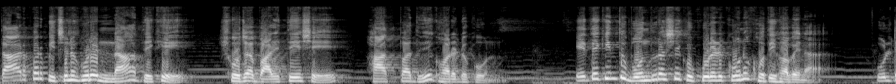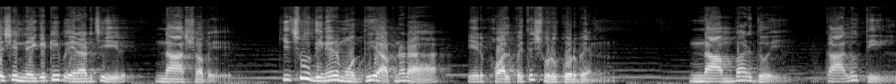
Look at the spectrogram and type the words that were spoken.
তারপর পিছনে ঘুরে না দেখে সোজা বাড়িতে এসে হাত পা ধুয়ে ঘরে ঢুকুন। এতে কিন্তু বন্ধুরা সে কুকুরের কোনো ক্ষতি হবে না। উল্টে সে নেগেটিভ এনার্জির নাশ হবে। কিছু দিনের মধ্যেই আপনারা এর ফল পেতে শুরু করবেন। নাম্বার দুই, কালো তিল।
